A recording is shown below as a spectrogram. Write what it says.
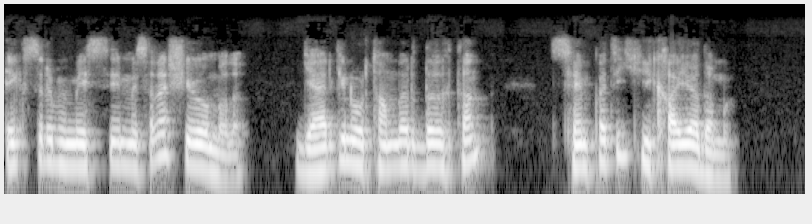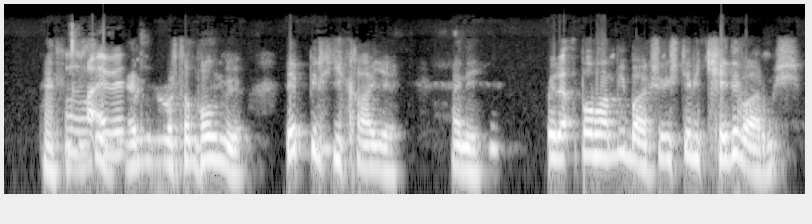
ekstra bir mesleği mesela şey olmalı. Gergin ortamları dağıtan sempatik hikaye adamı. Evet. Gergin ortam olmuyor. Hep bir hikaye. Hani böyle babam bir bakıyor işte bir kedi varmış.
